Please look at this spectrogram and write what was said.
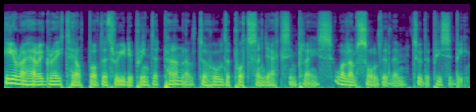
Here I have a great help of the 3D printed panel to hold the pots and jacks in place while I'm soldering them to the PCB.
